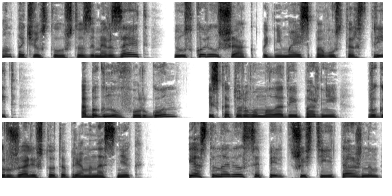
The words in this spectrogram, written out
Он почувствовал, что замерзает, и ускорил шаг, поднимаясь по Вустер-стрит, обогнул фургон, из которого молодые парни выгружали что-то прямо на снег, и остановился перед шестиэтажным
